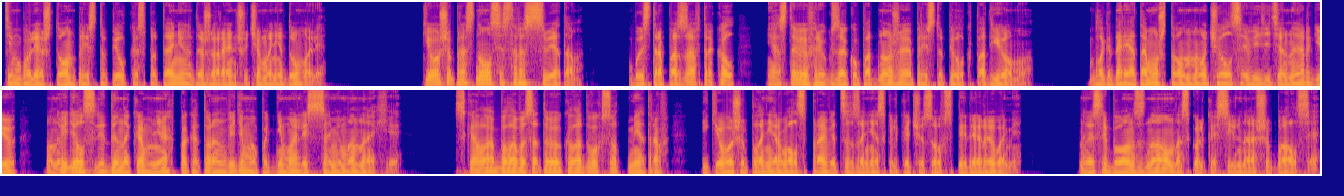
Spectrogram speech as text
тем более, что он приступил к испытанию даже раньше, чем они думали. Киоши проснулся с рассветом, быстро позавтракал и, оставив рюкзак у подножия, приступил к подъему. Благодаря тому, что он научился видеть энергию, он видел следы на камнях, по которым, видимо, поднимались сами монахи. Скала была высотой около 200 метров, и Киоши планировал справиться за несколько часов с перерывами. Но если бы он знал, насколько сильно ошибался.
